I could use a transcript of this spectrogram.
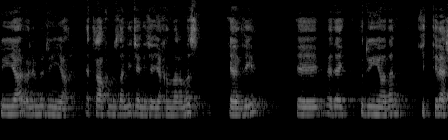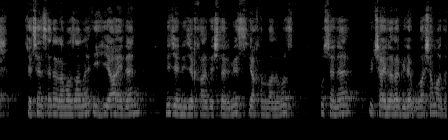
dünya, ölümlü dünya. Etrafımızda nice nice yakınlarımız geldi e, ve de bu dünyadan gittiler. Geçen sene Ramazan'ı ihya eden nice nice kardeşlerimiz, yakınlarımız bu sene üç aylara bile ulaşamadı.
